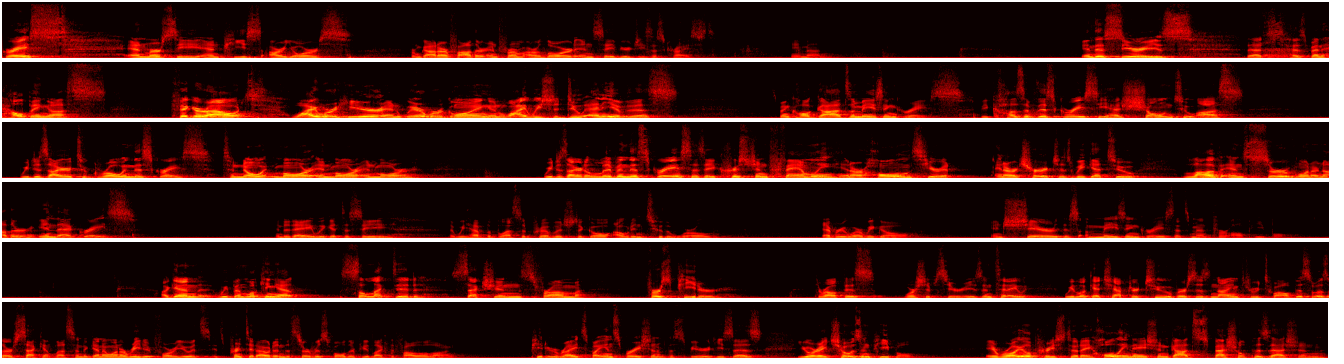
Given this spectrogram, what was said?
Grace and mercy and peace are yours from God our Father and from our Lord and Savior Jesus Christ. Amen. In this series that has been helping us figure out why we're here and where we're going and why we should do any of this, it's been called God's Amazing Grace. Because of this grace He has shown to us we desire to grow in this grace, to know it more and more and more. We desire to live in this grace as a Christian family in our homes, here at, in our church, as we get to love and serve one another in that grace. And today we get to see that we have the blessed privilege to go out into the world, everywhere we go, and share this amazing grace that's meant for all people. Again, we've been looking at selected sections from 1 Peter throughout this worship series. And today we look at chapter 2, verses 9 through 12. This was our second lesson. Again, I want to read it for you. It's, it's printed out in the service folder if you'd like to follow along. Peter writes, by inspiration of the Spirit, he says, You are a chosen people, a royal priesthood, a holy nation, God's special possession,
